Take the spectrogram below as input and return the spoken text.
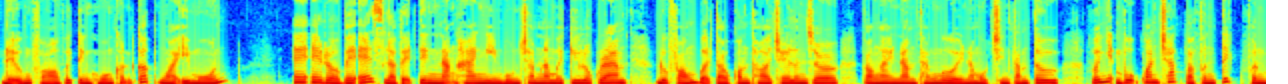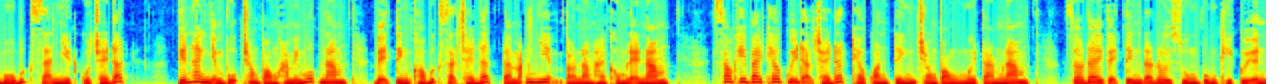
để ứng phó với tình huống khẩn cấp ngoài ý muốn. ERBS là vệ tinh nặng 2.450 kg, được phóng bởi tàu con thoi Challenger vào ngày 5 tháng 10 năm 1984 với nhiệm vụ quan trắc và phân tích phân bố bức xạ nhiệt của trái đất – Tiến hành nhiệm vụ trong vòng 21 năm, vệ tinh kho bức xạ trái đất đã mãn nhiệm vào năm 2005. Sau khi bay theo quỹ đạo trái đất theo quán tính trong vòng 18 năm, giờ đây vệ tinh đã rơi xuống vùng khí quyển.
